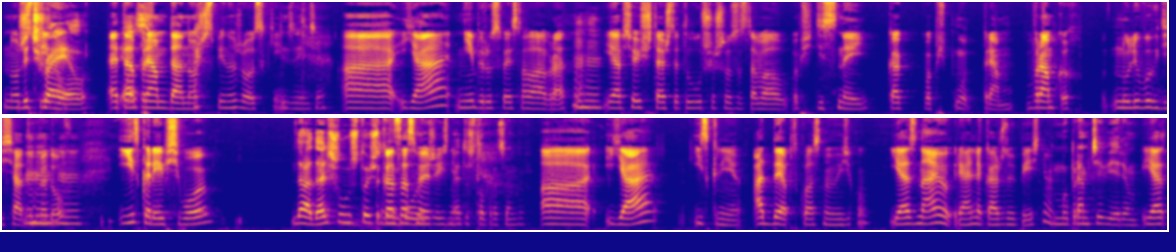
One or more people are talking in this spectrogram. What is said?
нож в спину. Betrayal. Это Yes. прям, да, нож в спину жесткий. Извините. А, я не беру свои слова обратно. Мгм. Я все считаю, что это лучшее, что создавал вообще Дисней, как вообще, ну, прям в рамках нулевых десятых Мгм, годов. И, скорее всего, Да, дальше лучше точно До конца своей жизни. Это сто процентов. а, я искренне адепт классного мюзикла. Я знаю реально каждую песню. Мы прям тебе верим. Я,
